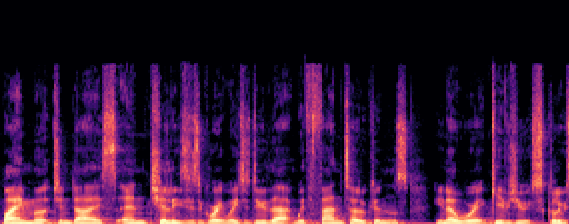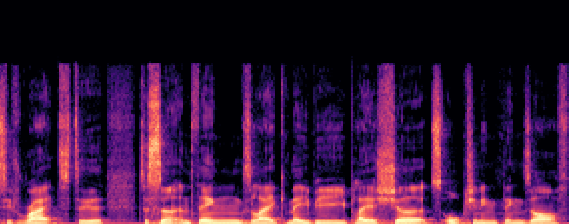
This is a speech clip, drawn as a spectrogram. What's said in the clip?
buying merchandise. And Chiliz is a great way to do that with fan tokens, you know, where it gives you exclusive rights to to certain things, like maybe players' shirts, auctioning things off,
